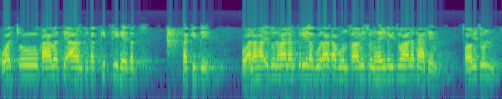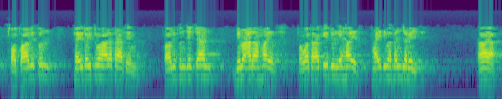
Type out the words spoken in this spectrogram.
وجو قامت أن تكتي كيست. تكتي. وأنا حائض هالا تري لقراك أبو طامس هيديت هالا تاتين. طامس طامس هيديت هالا تاتين. طامس ججان بمعنى حائض فهو تأكيد لحائض هيدي مثنجبيت آية.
